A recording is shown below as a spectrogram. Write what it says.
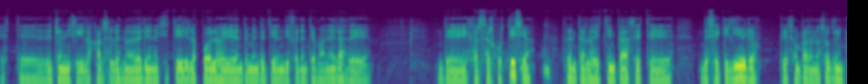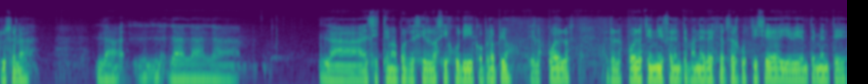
Este, de hecho, ni siquiera las cárceles no deberían existir y los pueblos evidentemente tienen diferentes maneras de, de ejercer justicia frente a las distintas este, desequilibrios que son para nosotros incluso la, la, la, la, la, el sistema, por decirlo así, jurídico propio de los pueblos, pero los pueblos tienen diferentes maneras de ejercer justicia y evidentemente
